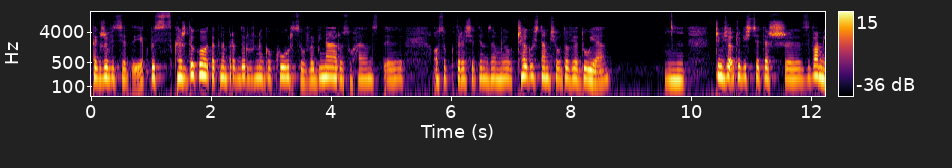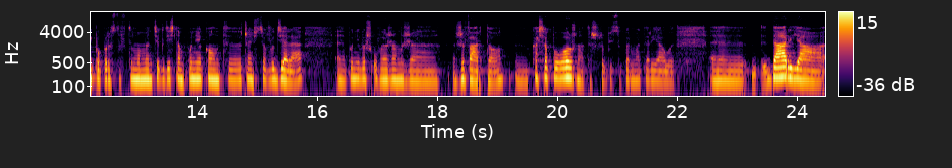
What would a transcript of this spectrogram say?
Także wiecie, jakby z każdego tak naprawdę różnego kursu, webinaru, słuchając y, osób, które się tym zajmują, czegoś tam się dowiaduję. Y, czym się oczywiście też y, z Wami po prostu w tym momencie gdzieś tam poniekąd y, częściowo dzielę. E, ponieważ uważam, że, że warto. E, Kasia Położna też robi super materiały. E, Daria,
